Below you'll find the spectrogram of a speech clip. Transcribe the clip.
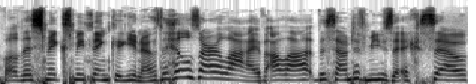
Well, this makes me think, you know, the hills are alive, a la the sound of music. So,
